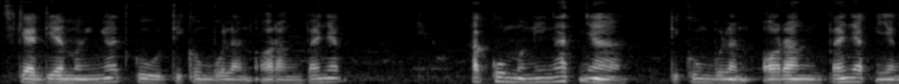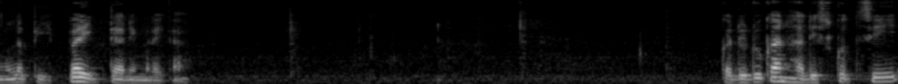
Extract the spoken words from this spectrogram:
Jika dia mengingatku di kumpulan orang banyak, aku mengingatnya di kumpulan orang banyak yang lebih baik dari mereka. Kedudukan hadis Qudsi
